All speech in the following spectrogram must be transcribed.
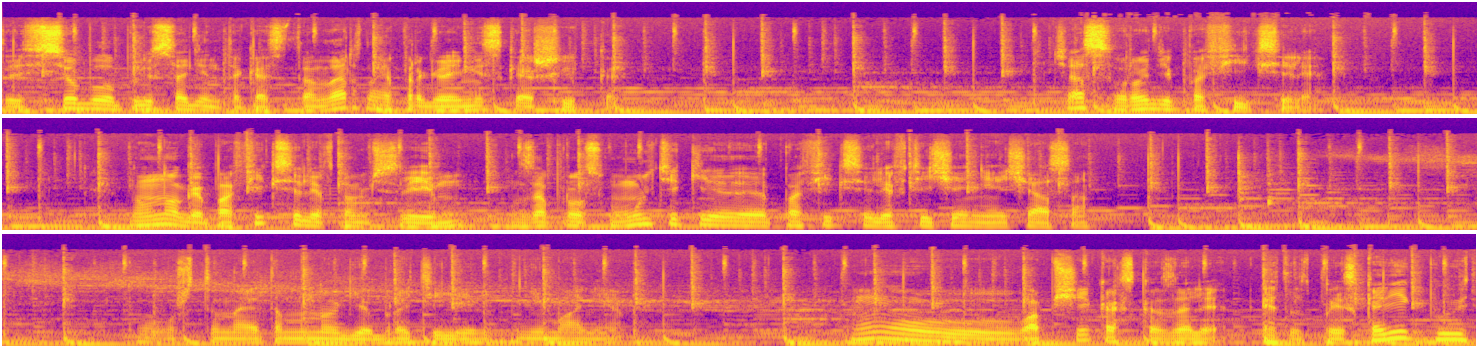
То есть все было плюс один, такая стандартная программистская ошибка. Сейчас вроде пофиксили. Но многое пофиксили, в том числе и запрос мультики пофиксили в течение часа. Потому что на это многие обратили внимание. Ну, вообще, как сказали, этот поисковик будет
